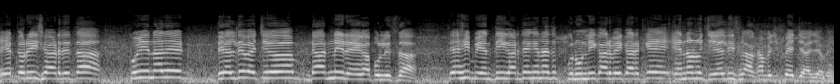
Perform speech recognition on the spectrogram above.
ਇੱਕ ਵਾਰੀ ਛੱਡ ਦਿੱਤਾ, ਕੋਈ ਇਹਨਾਂ ਦੇ ਦਿਲ ਦੇ ਵਿੱਚ ਡਰ ਨਹੀਂ ਰਹੇਗਾ ਪੁਲਿਸ ਦਾ। ਤੇ ਅਸੀਂ ਬੇਨਤੀ ਕਰਦੇ ਹਾਂ ਕਿ ਇਹਨਾਂ ਤੇ ਕਾਨੂੰਨੀ ਕਾਰਵਾਈ ਕਰਕੇ ਇਹਨਾਂ ਨੂੰ ਜੇਲ੍ਹ ਦੀ ਸਲਾਖਾਂ ਵਿੱਚ ਭੇਜਿਆ ਜਾਵੇ।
